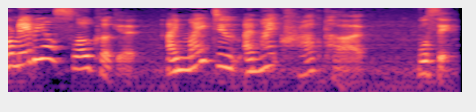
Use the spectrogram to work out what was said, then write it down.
or maybe I'll slow cook it. I might do, I might crock pot. We'll see.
